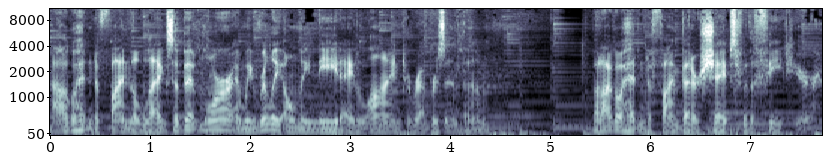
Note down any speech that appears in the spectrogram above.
I'll go ahead and define the legs a bit more, and we really only need a line to represent them. But I'll go ahead and define better shapes for the feet here.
